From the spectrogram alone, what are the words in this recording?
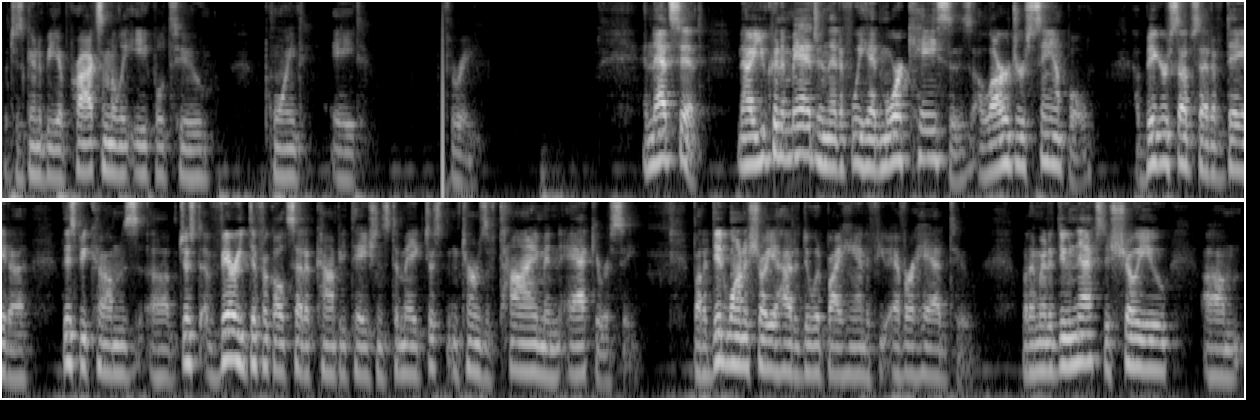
which is going to be approximately equal to 0.83. And that's it. Now you can imagine that if we had more cases, a larger sample, a bigger subset of data, this becomes uh, just a very difficult set of computations to make just in terms of time and accuracy. But I did want to show you how to do it by hand if you ever had to. What I'm going to do next is show you um,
